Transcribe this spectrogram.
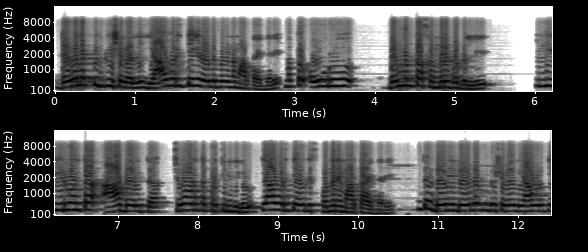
ಡೆವಲಪ್ಮೆಂಟ್ ವಿಷಯಗಳಲ್ಲಿ ಯಾವ ರೀತಿಯಾಗಿ ಡೆವಲಪ್ಮೆಂಟ್ ಮಾಡ್ತಾ ಇದ್ದಾರೆ ಮತ್ತು ಅವರು ಬಂದಂತ ಸಂದರ್ಭದಲ್ಲಿ ಇಲ್ಲಿ ಇರುವಂತ ಆಡಳಿತ ಚುನಾವಣಾ ಪ್ರತಿನಿಧಿಗಳು ಯಾವ ರೀತಿ ಅವರಿಗೆ ಸ್ಪಂದನೆ ಮಾಡ್ತಾ ಇದ್ದಾರೆ? ಇಂಥ ಡೆವಲಪ್ಮೆಂಟ್ ವಿಷಯಗಳಲ್ಲಿ ಯಾವ ರೀತಿ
